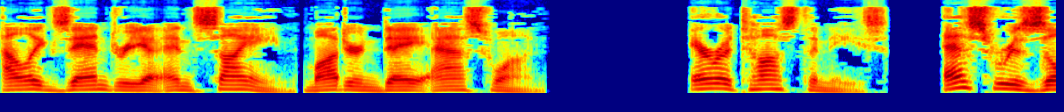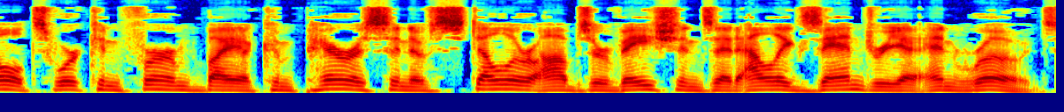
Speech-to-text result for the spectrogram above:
Alexandria and Syene modern-day Aswan. Eratosthenes' S results were confirmed by a comparison of stellar observations at Alexandria and Rhodes,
